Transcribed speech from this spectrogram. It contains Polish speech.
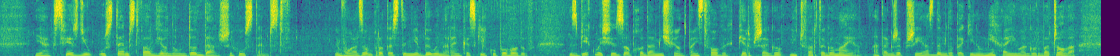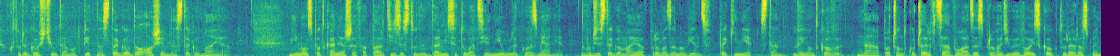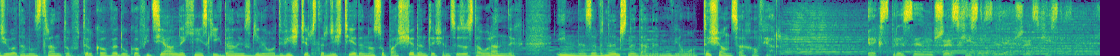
Jak stwierdził, ustępstwa wiodą do dalszych ustępstw. Władzom protesty nie były na rękę z kilku powodów. Zbiegły się z obchodami świąt państwowych 1 i 4 maja, a także przyjazdem do Pekinu Michaiła Gorbaczowa, który gościł tam od 15 do 18 maja. Mimo spotkania szefa partii ze studentami sytuacja nie uległa zmianie. 20 maja wprowadzono więc w Pekinie stan wyjątkowy. Na początku czerwca władze sprowadziły wojsko, które rozpędziło demonstrantów. Tylko według oficjalnych chińskich danych zginęło 241 osób, a 7 tysięcy zostało rannych. Inne zewnętrzne dane mówią o tysiącach ofiar. Ekspresem przez historię. Przez historię.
